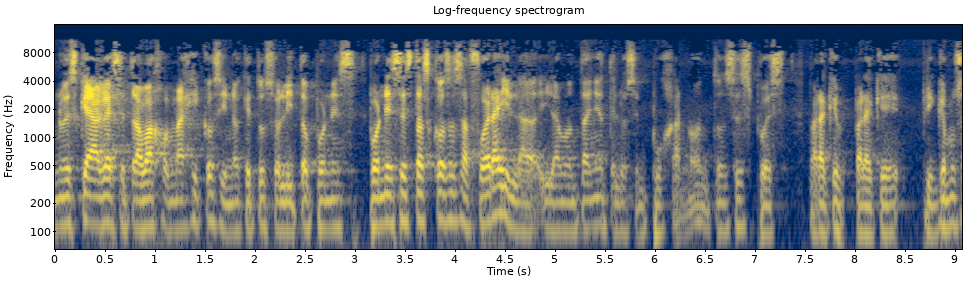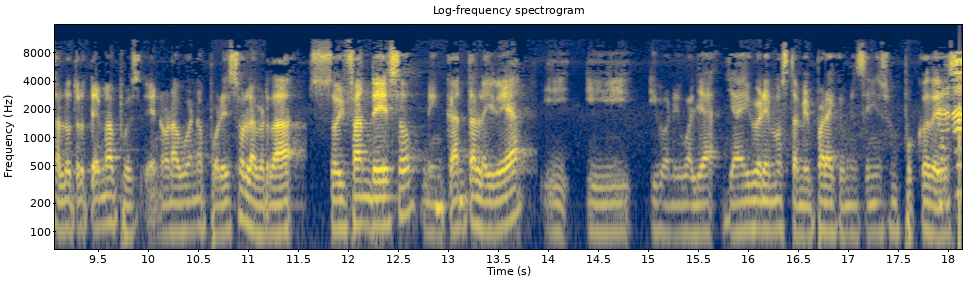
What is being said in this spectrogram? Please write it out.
no es que haga ese trabajo mágico, sino que tú solito pones, pones estas cosas afuera y la, y la montaña te los empuja, ¿no? Entonces, pues, para que, para que brinquemos al otro tema, pues enhorabuena por eso. La verdad, soy fan de eso, me encanta la idea y, y, y bueno, igual ya, ya ahí veremos también para que me enseñes un poco de eso.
